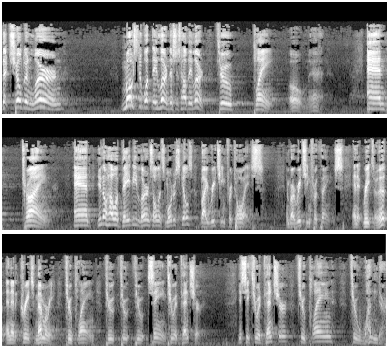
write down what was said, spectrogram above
that children learn most of what they learn. This is how they learn through playing. Oh man, and trying. And you know how a baby learns all its motor skills by reaching for toys and by reaching for things. And it reads, uh, and then it creates memory through playing, through through through seeing, through adventure. You see, through adventure, through playing, through wonder.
